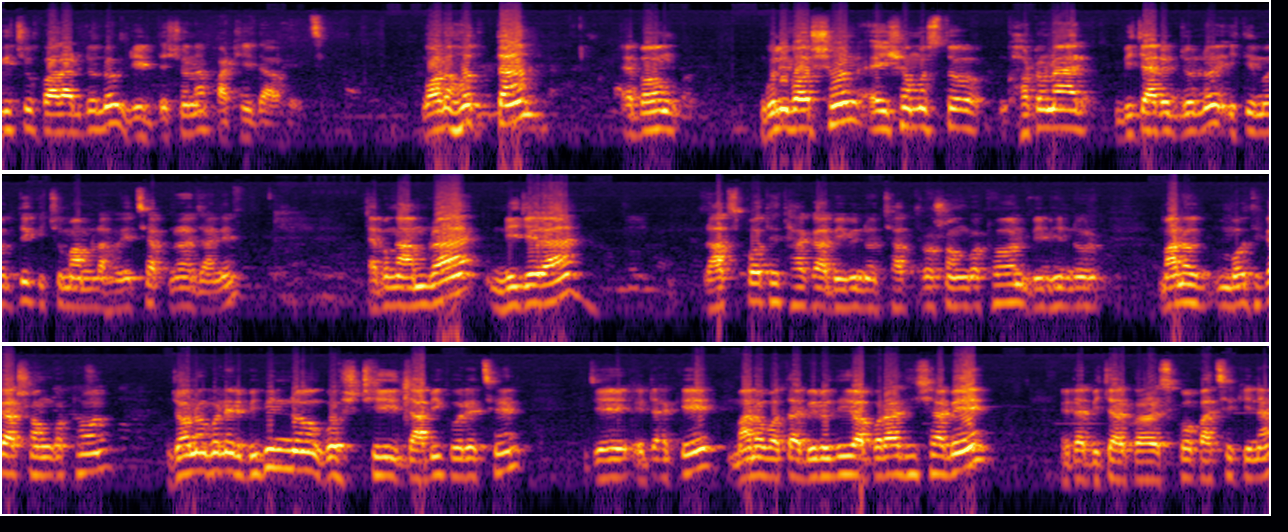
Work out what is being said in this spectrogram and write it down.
কিছু করার জন্য নির্দেশনা পাঠিয়ে দেওয়া হয়েছে। গণহত্যা এবং গুলিবর্ষণ, এই সমস্ত ঘটনার বিচারের জন্য ইতিমধ্যে কিছু মামলা হয়েছে, আপনারা জানেন। এবং আমরা নিজেরা রাজপথে থাকা বিভিন্ন ছাত্র সংগঠন, বিভিন্ন মানব অধিকার সংগঠন, জনগণের বিভিন্ন গোষ্ঠী দাবি করেছেন যে এটাকে মানবতা বিরোধী অপরাধ হিসাবে এটা বিচার করার স্কোপ আছে কিনা।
